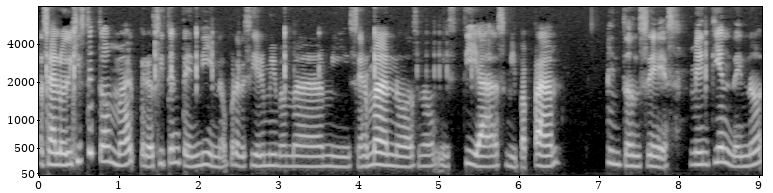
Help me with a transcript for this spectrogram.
o sea, lo dijiste todo mal, pero sí te entendí, ¿no? Por decir mi mamá, mis hermanos, ¿no? Mis tías, mi papá. Entonces, me entienden, ¿no?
